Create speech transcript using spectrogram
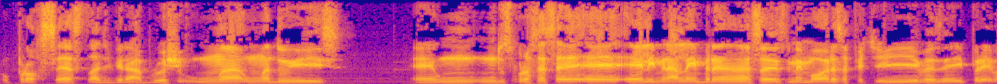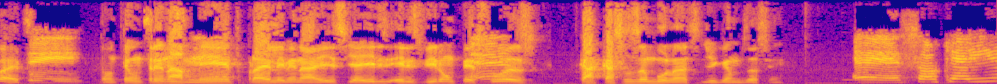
o processo lá de virar bruxo, uma, uma dos é, um, um dos processos é, é, é, eliminar lembranças, memórias afetivas e por aí vai. Sim. Então tem um treinamento para eliminar isso e aí eles, eles viram pessoas é. carcaças ambulantes, digamos assim. É, só que aí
